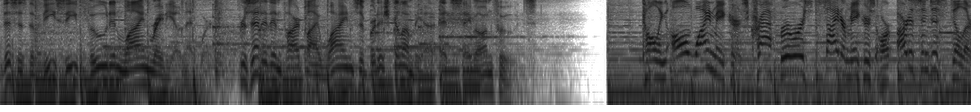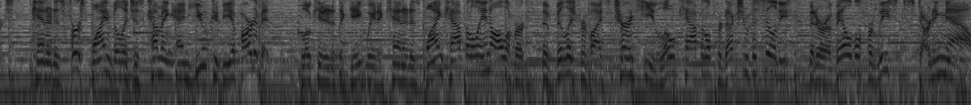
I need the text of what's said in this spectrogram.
This is the BC Food and Wine Radio Network, presented in part by Wines of British Columbia at Save On Foods. Calling all winemakers, craft brewers, cider makers, or artisan distillers. Canada's first wine village is coming, and you could be a part of it. Located at the gateway to Canada's wine capital in Oliver, the village provides turnkey low capital production facilities that are available for lease starting now.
